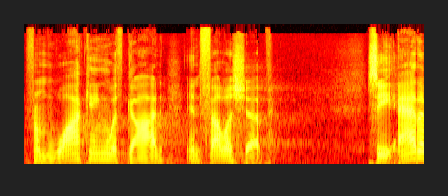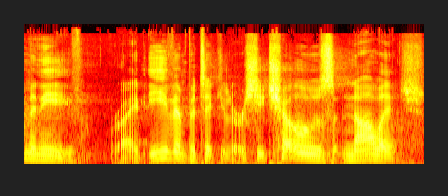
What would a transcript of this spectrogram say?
from walking with God in fellowship. See, Adam and Eve, right? Eve in particular, she chose knowledge.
